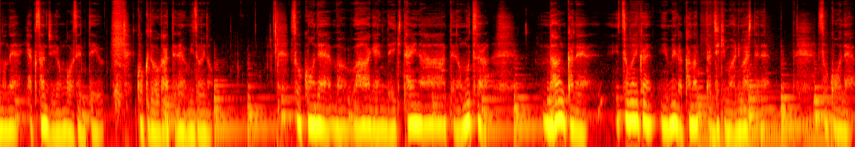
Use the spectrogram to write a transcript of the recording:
のね134号線っていう国道があってね海沿いの。そこをね、まあ、ワーゲンで行きたいなーって思ってたらなんかねいつの間にか夢が叶った時期もありましてねそこをね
